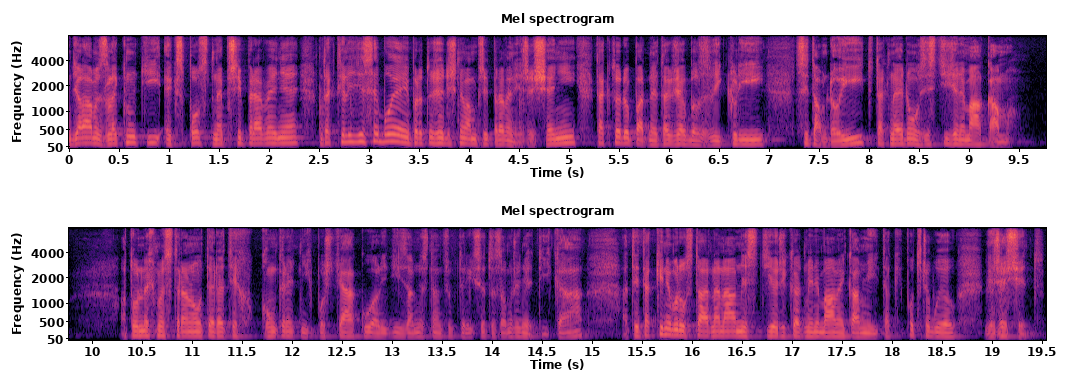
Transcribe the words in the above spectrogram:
děláme zleknutí, ex post, nepřipraveně, no tak ty lidi se bojí, protože když nemám připravené řešení, tak to dopadne tak, že jak byl zvyklý si tam dojít, tak najednou zjistí, že nemá kam. A to nechme stranou teda těch konkrétních pošťáků a lidí, zaměstnanců, kterých se to samozřejmě týká. A ty taky nebudou stát na náměstí a říkat, my nemáme kam jít. Taky potřebují vyřešit.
